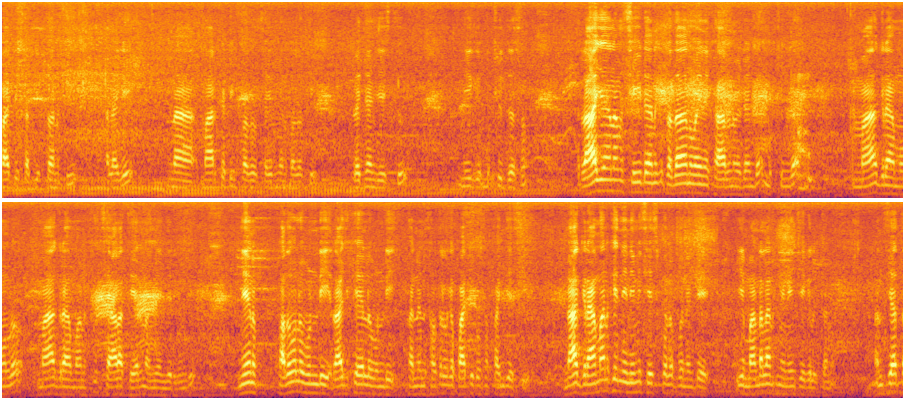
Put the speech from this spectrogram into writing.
పార్టీ సభ్యత్వానికి అలాగే నా మార్కెటింగ్ పదవి చైర్మన్ పదవికి ప్రజ్ఞ చేస్తూ మీకు ముఖ్య ఉద్దేశం. రాజీనామా చేయడానికి ప్రధానమైన కారణం ఏంటంటే ముఖ్యంగా మా గ్రామంలో మా గ్రామానికి చాలా తీరని అన్యాయం జరిగింది. నేను పదవులో ఉండి రాజకీయాల్లో ఉండి పన్నెండు సంవత్సరాలుగా పార్టీ కోసం పనిచేసి నా గ్రామానికి నేనేమి చేసుకోలేకపోయినంటే ఈ మండలానికి నేనేం చేయగలుగుతాను? అందుచేత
